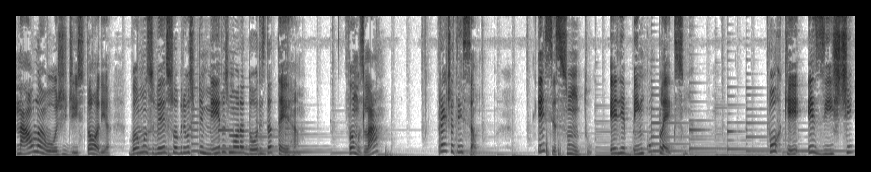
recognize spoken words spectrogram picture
Na aula hoje de História, vamos ver sobre os primeiros moradores da Terra. Vamos lá? Preste atenção. Esse assunto ele é bem complexo, porque existe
